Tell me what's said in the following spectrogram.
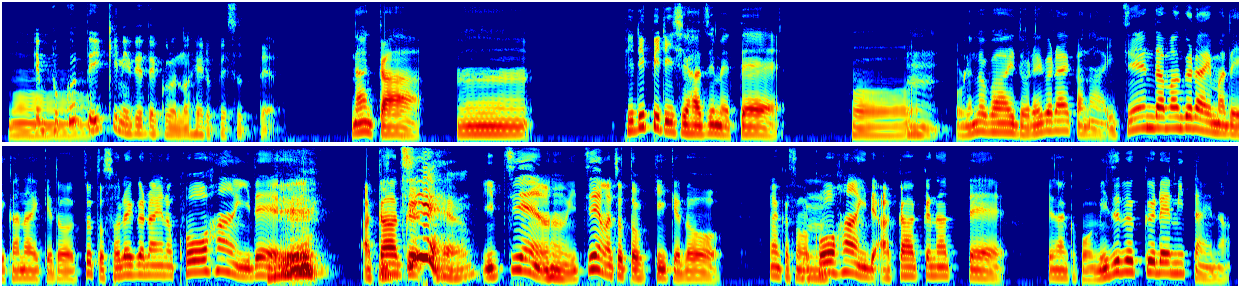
もう。え、ぷくって一気に出てくるの、ヘルペスって。なんかうーんピリピリし始めてこう、うん。俺の場合どれぐらいかな？1円玉ぐらいまでいかないけどちょっとそれぐらいの広範囲でえ赤く、1円？1円、うん、1円はちょっと大きいけど、なんかそのうん広範囲で赤くなって、で、なんかこう水ぶくれみたいな、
